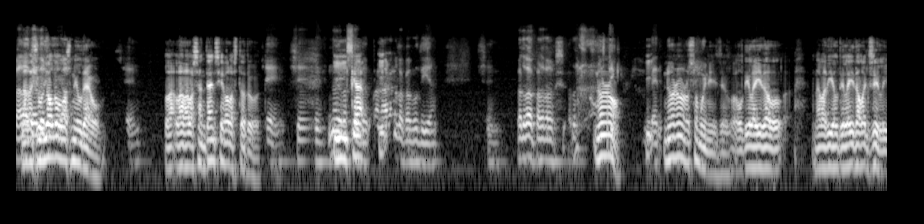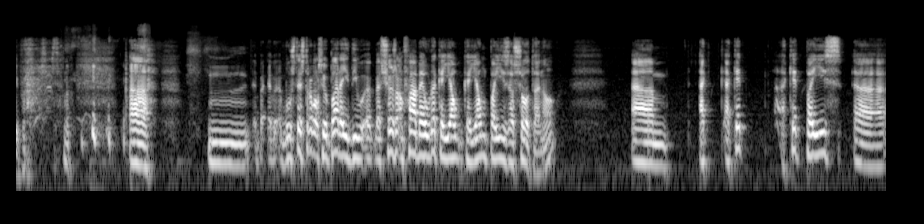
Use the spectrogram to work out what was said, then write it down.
La, la de juliol del 2010. Sí. La, la de la sentència de l'Estatut. Sí, sí. No, I que... I... Ara no l'acabo dia. Sí. Perdó, perdó. perdó. No, no. I, no, no, no s'amoïnis. El, el delay del... Anava a dir el delay de l'exili, però... uh, mm, vostè es troba el seu pare i diu això em fa veure que hi ha, que hi ha un país a sota, no? Um, aquest aquest país eh,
